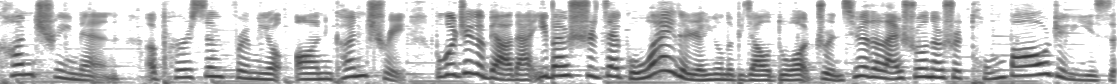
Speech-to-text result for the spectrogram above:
countryman, a person from your own country。不过这个表达一般是在国外的人用的比较多。准确的来说。 说呢是同胞这个意思。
